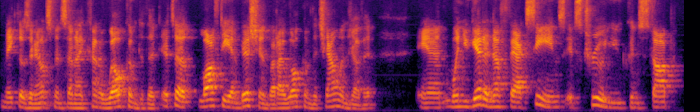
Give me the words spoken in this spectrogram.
make those announcements, and I kind of welcomed the. It's a lofty ambition, but I welcome the challenge of it. And when you get enough vaccines, it's true you can stop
